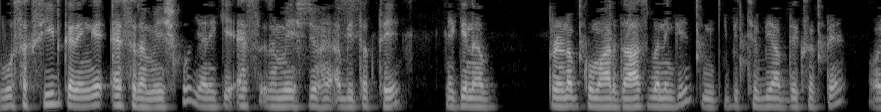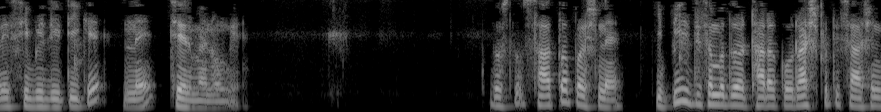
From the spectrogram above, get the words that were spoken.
वो सक्सीड करेंगे एस रमेश को, यानी कि एस रमेश जो है अभी तक थे, लेकिन अब प्रणब कुमार दास बनेंगे इनकी पिक्चर भी आप देख सकते हैं, और ये सी के नए चेयरमैन होंगे। दोस्तों, सातवां प्रश्न है कि 20 दिसंबर 2018 को राष्ट्रपति शासन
